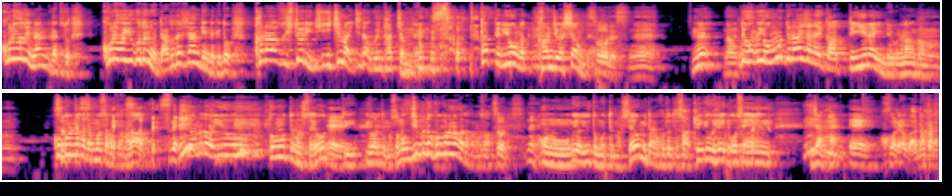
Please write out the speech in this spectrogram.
これ要するに何かっていうと、これを言うことによって後出しじゃんけんだけど、必ず一人一一枚一段上に立っちゃうんだよ。そう立ってるような感じがしちゃうんだよ。そうですね。ね。なんかで、いや、思ってないじゃないかって言えないんだよ、これなんか。うん。心の中で思ってたことだから。そうですねいや、あなたが言うと思ってましたよって言われてもさ、もう自分の心の中だからさ。そうですね。あの、いや、言うと思ってましたよ、みたいなことでさ、結局平行線じゃない？ええ。これは、だから、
